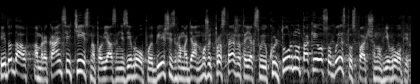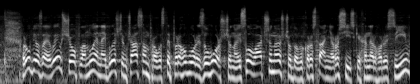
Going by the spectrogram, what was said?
І додав, американці тісно пов'язані з Європою. Більшість громадян можуть простежити як свою культурну, так і особисту спадщину в Європі. Рубіо заявив, що планує найближчим часом провести переговори з Угорщиною і Словаччиною щодо використання російських енергоросіїв.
